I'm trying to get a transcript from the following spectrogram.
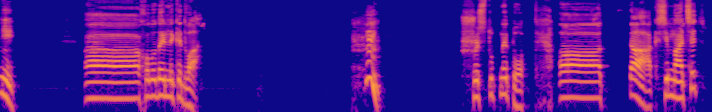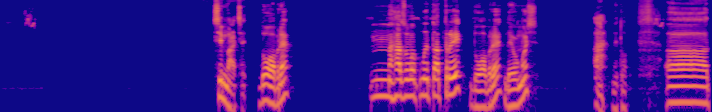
Ні. А, холодильники 2. Хм. Щось тут не то. А, так, 17. 17. Добре. Газова плита 3. Добре, дивимось. А, не то. А,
